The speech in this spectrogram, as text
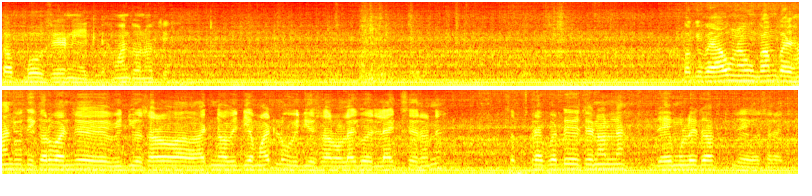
કપ બહુ છે એની એટલે વાંધો નથી. બાકી ભાઈ આવું નવું કામકાજ સાંજ સુધી કરવાનું છે. વીડિયો સારો, આજનો વિડીયોમાં આટલું. વીડિયો સારો લાગ્યો લાઈક શેર અને સબસ્ક્રાઈબ કરી દેજો ચેનલને જય મુરલીધર, જય વસરાજ.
